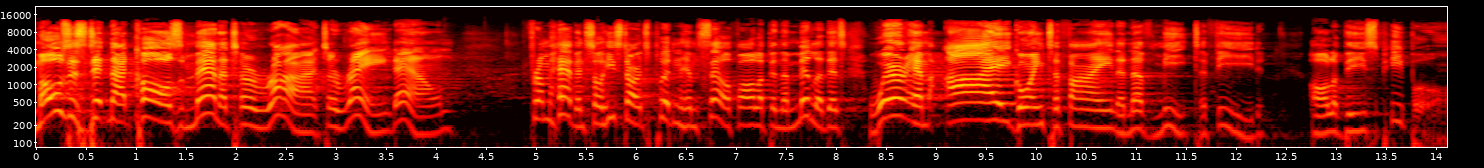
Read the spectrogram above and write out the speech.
Moses did not cause manna to ride, to rain down from heaven. So he starts putting himself all up in the middle of this. Where am I going to find enough meat to feed all of these people?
